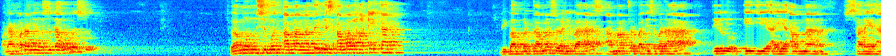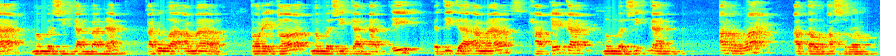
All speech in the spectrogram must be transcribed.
orang-orang yang sudah usul. Lamun sebut amal nanti amal hakikat di bab pertama sudah dibahas amal terbagi sebaraha tilu hiji ayat amal syariah membersihkan badan. Kedua amal torekot membersihkan hati. Ketiga amal hakikat membersihkan arwah atau asron.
